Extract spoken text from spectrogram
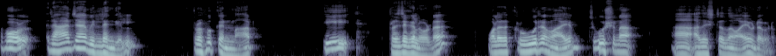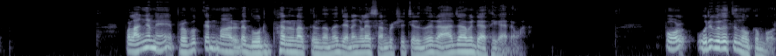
അപ്പോൾ രാജാവില്ലെങ്കിൽ പ്രഭുക്കന്മാർ ഈ പ്രജകളോട് വളരെ ക്രൂരമായും ചൂഷണ അധിഷ്ഠിതമായും ഇടപെടും. അപ്പോൾ അങ്ങനെ പ്രഭുക്കന്മാരുടെ ദുർഭരണത്തിൽ നിന്ന് ജനങ്ങളെ സംരക്ഷിച്ചിരുന്നത് രാജാവിന്റെ അധികാരമാണ്. അപ്പോൾ ഒരു വിധത്തിൽ നോക്കുമ്പോൾ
